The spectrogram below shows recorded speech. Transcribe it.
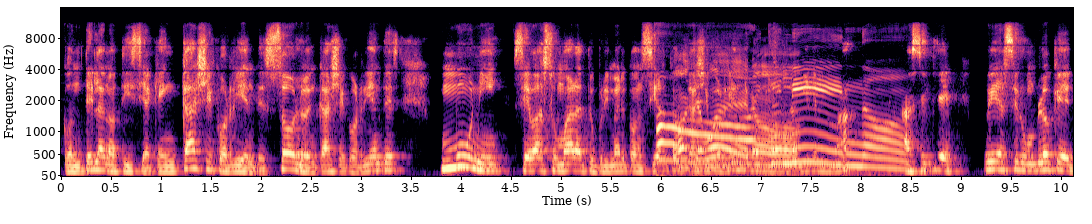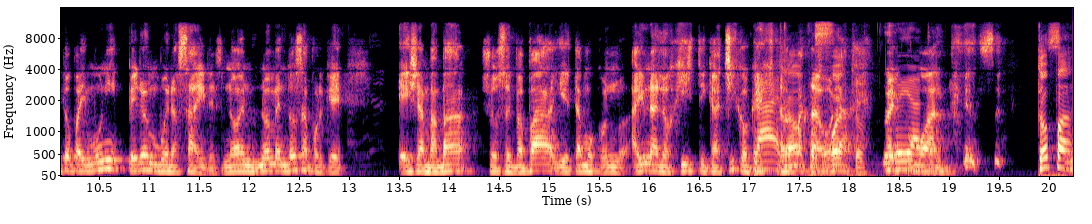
conté la noticia que en Calle Corrientes, solo en Calle Corrientes. Muni se va a sumar a tu primer concierto en Calle Corrientes. ¡Qué lindo! Así que voy a hacer un bloque de Topa y Muni, pero en Buenos Aires, no en, no Mendoza, porque ella es mamá, yo soy papá y estamos con. Hay una logística, chicos, que claro, ahora. No es como antes. Topa,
